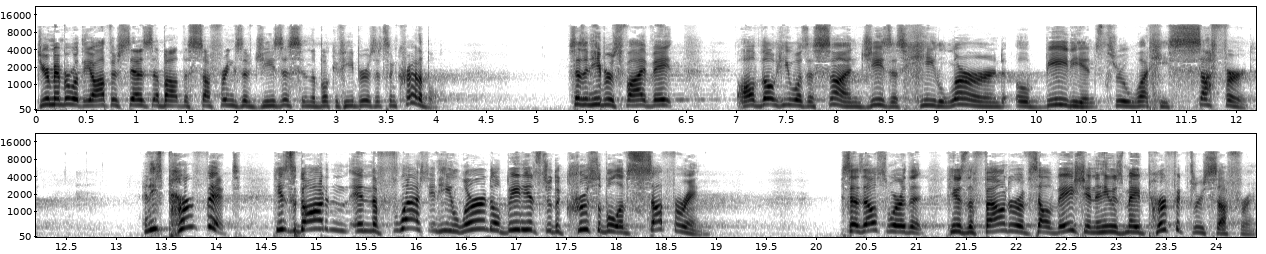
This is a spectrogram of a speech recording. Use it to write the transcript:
Do you remember what the author says about the sufferings of Jesus in the book of Hebrews? It's incredible. It says in Hebrews 5 8, although he was a son, Jesus, he learned obedience through what he suffered. And he's perfect. He's God in, in the flesh, and he learned obedience through the crucible of suffering. It says elsewhere that he is the founder of salvation and he was made perfect through suffering.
